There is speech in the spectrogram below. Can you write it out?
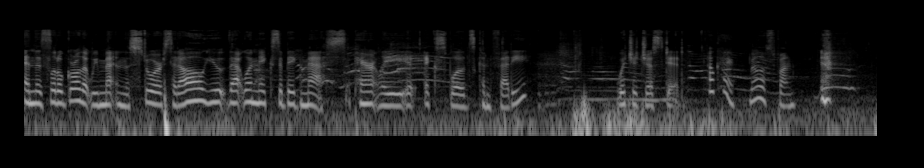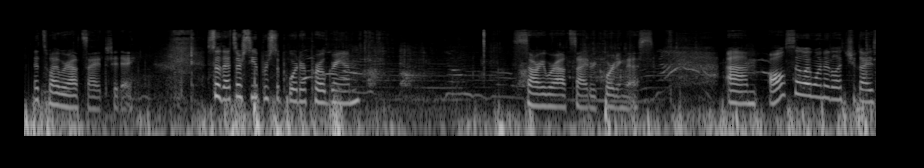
And this little girl that we met in the store said, "Oh, you that one makes a big mess. Apparently, it explodes confetti, which it just did." Okay, well, that's fun. that's why we're outside today. So that's our super supporter program. Sorry, we're outside recording this. Um, also, I wanted to let you guys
